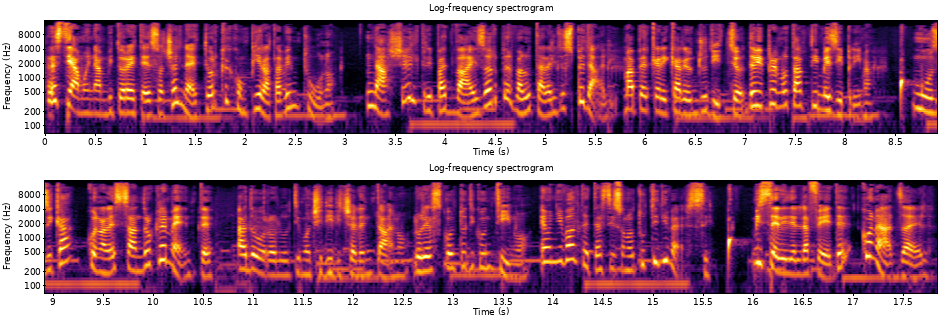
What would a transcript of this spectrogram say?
Restiamo in ambito rete e social network con Pirata 21. Nasce il TripAdvisor per valutare gli ospedali, ma per caricare un giudizio devi prenotarti mesi prima. Musica con Alessandro Clemente. Adoro l'ultimo CD di Celentano, lo riascolto di continuo e ogni volta i testi sono tutti diversi. Misteri della fede con Azael.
